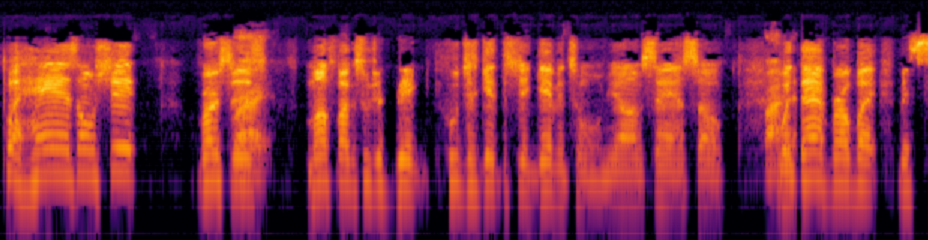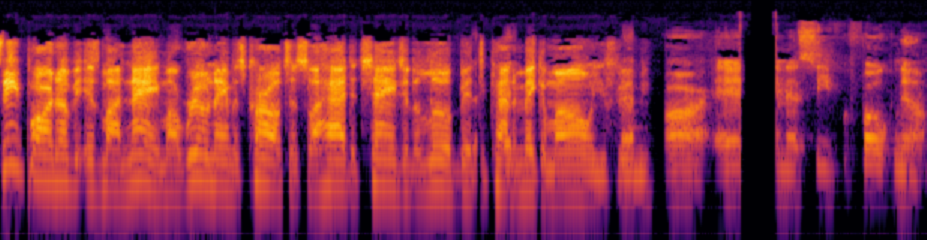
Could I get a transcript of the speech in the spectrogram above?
put hands on shit versus Right. motherfuckers who just big who just get the shit given to them. You know what I'm saying? So Right. with that, bro. But the C part of it is my name. My real name is Carlton, so I had to change it a little bit to kind of make it my own. You feel me? All right, and, that seat for folk now.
